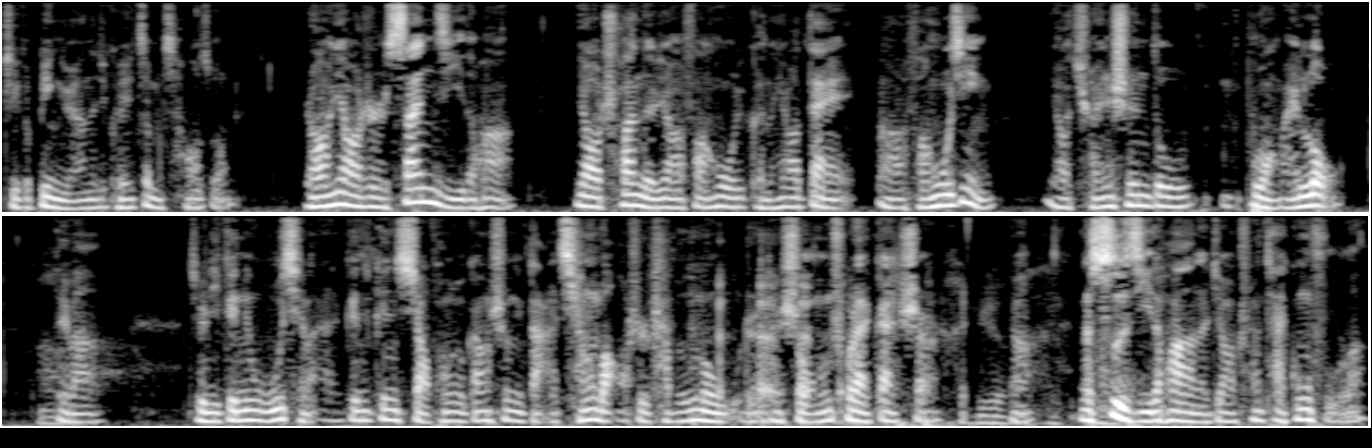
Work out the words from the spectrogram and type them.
这个病源呢，就可以这么操作。然后要是三级的话，要穿的要防护，可能要戴啊、防护镜，要全身都不往外露，对吧？就你跟你捂起来，跟跟小朋友刚生打襁褓是差不多那么捂着，手能出来干事儿很热啊。那四级的话呢，就要穿太空服了，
